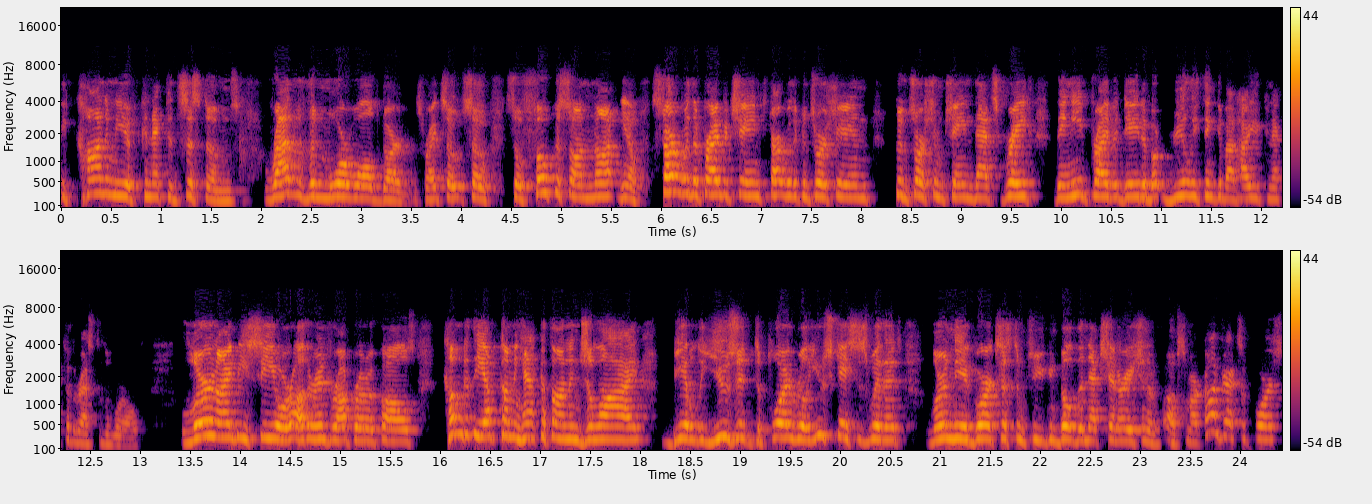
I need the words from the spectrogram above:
economy of connected systems rather than more walled gardens, right? So, so, so focus on not, you know, start with a private chain, start with a consortium, consortium chain. That's great. They need private data, but really think about how you connect to the rest of the world. Learn IBC or other interop protocols. Come to the upcoming hackathon in July. Be able to use it, deploy real use cases with it. Learn the Agoric system so you can build the next generation of, of smart contracts, of course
